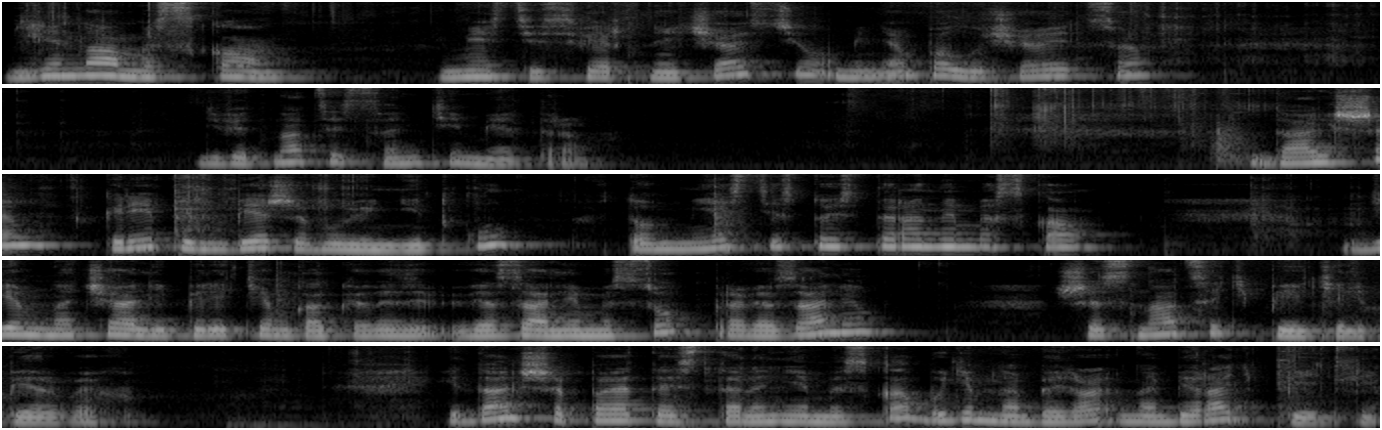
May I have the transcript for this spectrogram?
Длина мыска вместе с верхней частью у меня получается 19 сантиметров. Дальше крепим бежевую нитку в том месте с той стороны мыска, где в начале, перед тем, как вязали мысок, провязали 16 петель первых. И дальше по этой стороне мыска будем набирать, набирать петли.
